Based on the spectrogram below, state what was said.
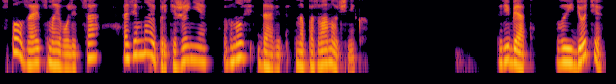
сползает с моего лица, а земное притяжение вновь давит на позвоночник. «Ребят, вы идете?»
